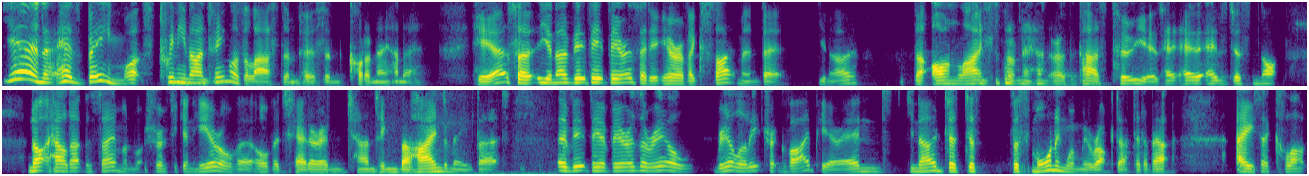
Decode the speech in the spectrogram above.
Yeah, and it has been. What's 2019 was the last in person Koroneihana here. So, you know, there, there is that air of excitement that, you know, the online Koroneihana of the past two years has just not not held up the same. I'm not sure if you can hear all the all the chatter and chanting behind me, but there, there is a real real electric vibe here. And you know, just just this morning when we rocked up at about eight o'clock,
